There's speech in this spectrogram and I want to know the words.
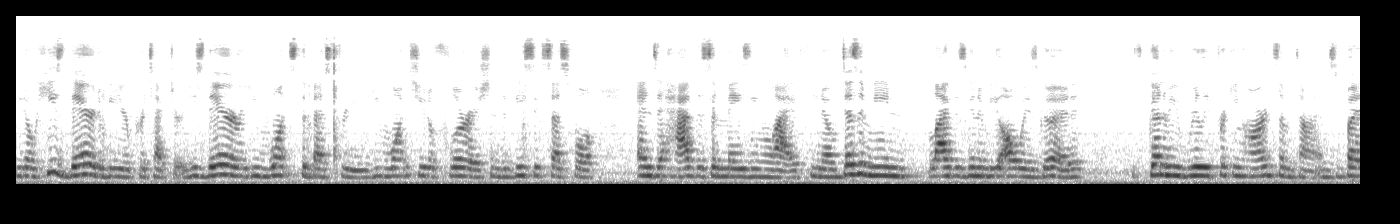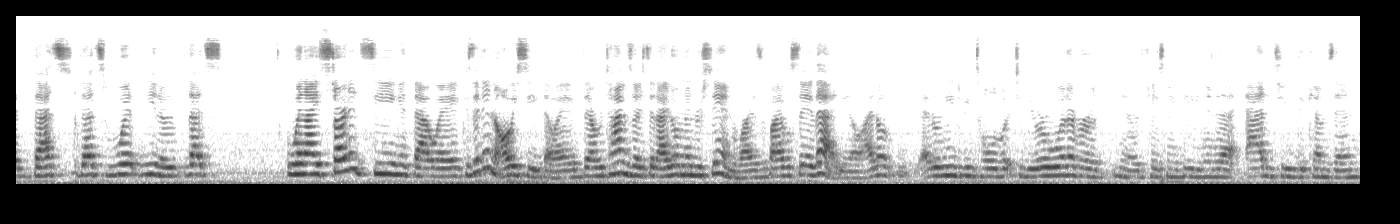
You know, He's there to be your protector. He's there. He wants the best for you. He wants you to flourish and to be successful and to have this amazing life. You know, doesn't mean life is going to be always good. Going to be really freaking hard sometimes. But that's that's what you know. That's when I started seeing it that way because I didn't always see it that way. There were times I said, I don't understand. Why does the Bible say that? You know, I don't I don't need to be told what to do or whatever you know the case may be. You know, that attitude that comes in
